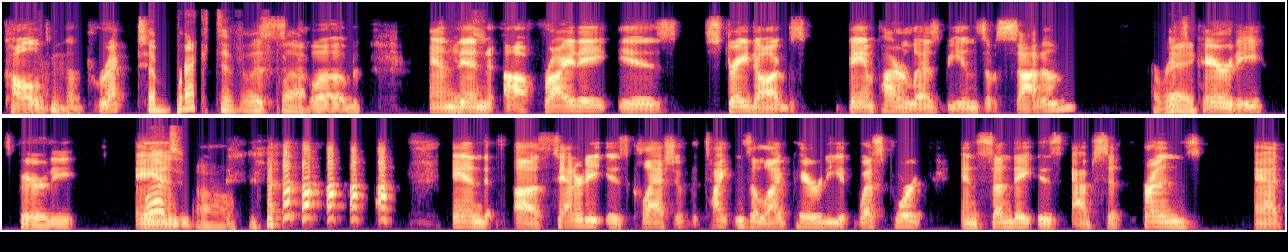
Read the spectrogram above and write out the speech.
called hmm. the Brecht the Breakfast Club. Club. And yes. then uh, Friday is Stray Dogs Vampire Lesbians of Sodom. Hooray. It's a parody. It's parody. And oh. and uh Saturday is Clash of the Titans, a live parody at Westport, and Sunday is Absent Friends at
